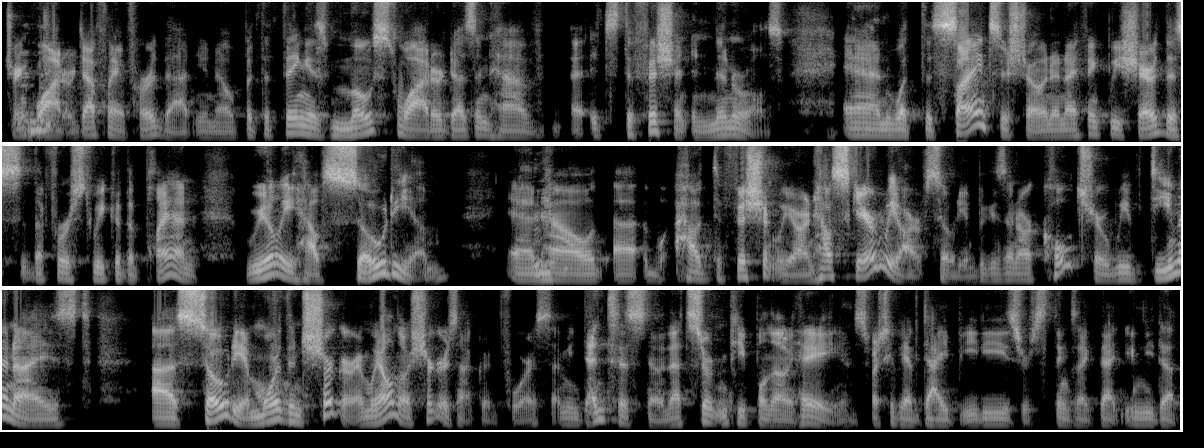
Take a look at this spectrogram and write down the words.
drink mm-hmm. water. Definitely, I've heard that, you know. But the thing is, most water doesn't have, uh, it's deficient in minerals. And what the science has shown, and I think we shared this the first week of the plan, really how sodium and mm-hmm. how uh, how deficient we are and how scared we are of sodium because in our culture we've demonized uh, sodium more than sugar. And we all know sugar is not good for us. I mean, dentists know that. Certain people know, hey, especially if you have diabetes or things like that, you need to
